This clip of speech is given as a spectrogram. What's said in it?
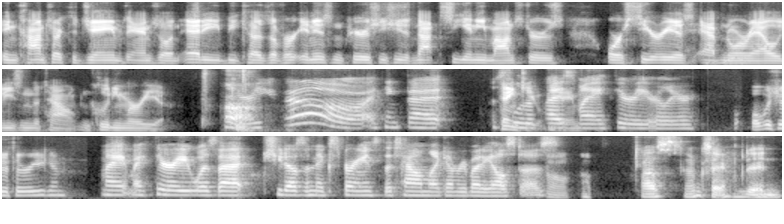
in contrast to James, Angela, and Eddie, because of her innocent purity. She does not see any monsters or serious abnormalities in the town, including Maria. Huh. There you go. I think that Thank solidifies James. my theory earlier. What was your theory again? My my theory was that she doesn't experience the town like everybody else does. Oh. oh. I was going to say, did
